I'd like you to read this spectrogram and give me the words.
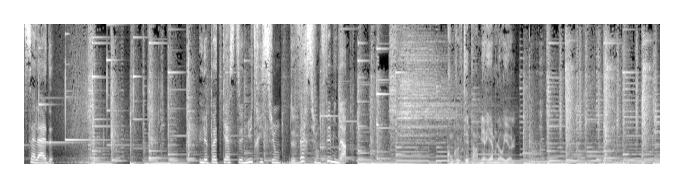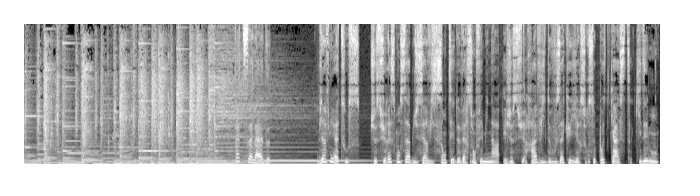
de salade. Le podcast nutrition de version féminin concocté par Myriam Loriol. Pas de salade. Bienvenue à tous. Je suis responsable du service santé de Version Femina et je suis ravie de vous accueillir sur ce podcast qui démontre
